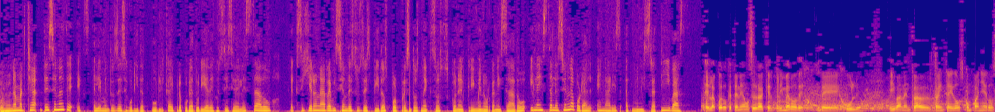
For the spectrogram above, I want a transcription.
Con una marcha, decenas de ex elementos de seguridad pública y Procuraduría de Justicia del Estado exigieron la revisión de sus despidos por presuntos nexos con el crimen organizado y la instalación laboral en áreas administrativas. El acuerdo que teníamos era que el primero de, julio iban a entrar 32 compañeros,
